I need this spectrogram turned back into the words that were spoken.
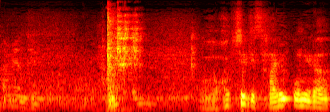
하면 돼요. 어, 확실히 460이라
